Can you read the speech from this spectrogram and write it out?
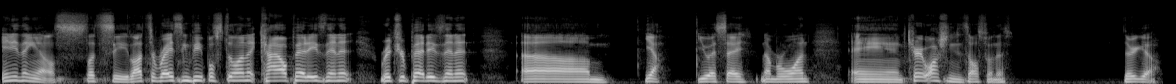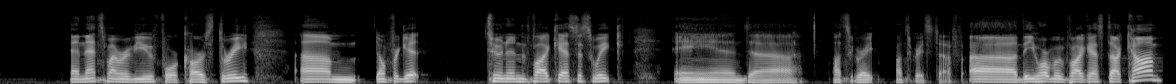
Anything else? Let's see. Lots of racing people still in it. Kyle Petty's in it. Richard Petty's in it. Um, yeah, USA number one. And Kerry Washington's also in this. There you go. And that's my review for Cars 3. Um, don't forget, tune into the podcast this week. And uh, lots of great, lots of great stuff. Uh, thehorriblemoviepodcast.com,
